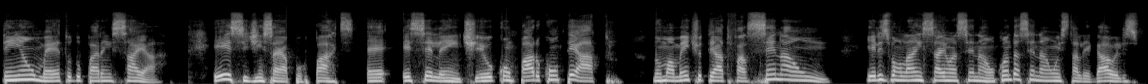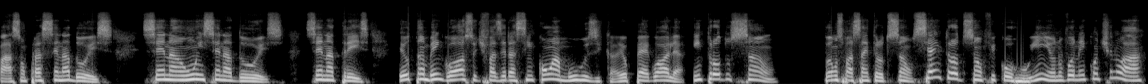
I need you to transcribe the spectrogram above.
tenha um método para ensaiar. Esse de ensaiar por partes é excelente. Eu comparo com o teatro. Normalmente o teatro fala cena 1, e eles vão lá e ensaiam a cena 1. Quando a cena 1 está legal, eles passam para a cena 2. Cena 1 e cena 2, cena 3. Eu também gosto de fazer assim com a música. Eu pego, olha, introdução. Vamos passar a introdução. Se a introdução ficou ruim, eu não vou nem continuar.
